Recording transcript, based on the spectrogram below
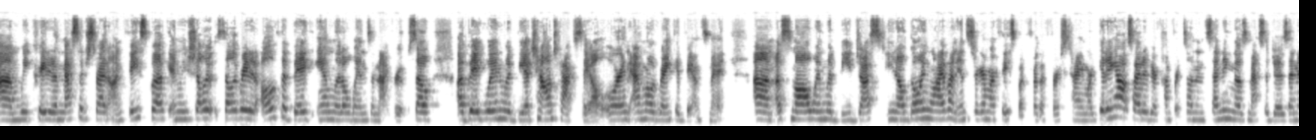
um, we created a message thread on Facebook and we celebrated all of the big and little wins in that group. So, a big win would be a challenge pack sale or an emerald rank advancement. Um, a small win would be just you know going live on instagram or facebook for the first time or getting outside of your comfort zone and sending those messages and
